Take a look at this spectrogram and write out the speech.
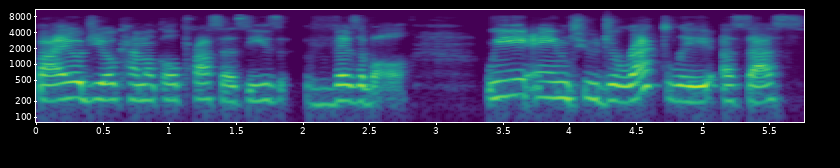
biogeochemical processes visible. We aim to directly assess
